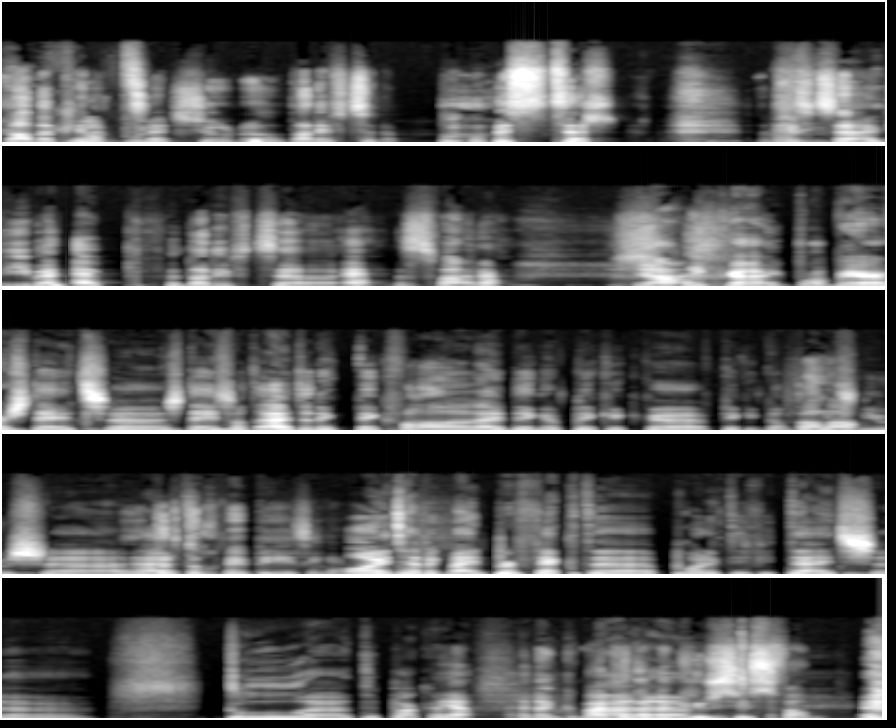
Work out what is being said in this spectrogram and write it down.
Dan heb je een bullet journal. Dan heeft ze een poster. Dan heeft ze een nieuwe app. Dan heeft ze... Hè, dat is waar, hè? Ja, ik, eh, ik probeer steeds, eh, steeds wat uit. En ik pik van allerlei dingen, pik ik, pik ik dan toch Voilà. iets nieuws eh, Je bent er uit. toch mee bezig, hè? Ooit heb ik mijn perfecte productiviteitstool te pakken. Ja, en dan maak je daar een ehm, cursus van.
